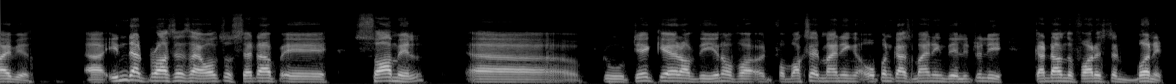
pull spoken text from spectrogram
five years. Uh, in that process, I also set up a sawmill uh, to take care of the, you know, for, for bauxite mining, open cast mining, they literally cut down the forest and burn it.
